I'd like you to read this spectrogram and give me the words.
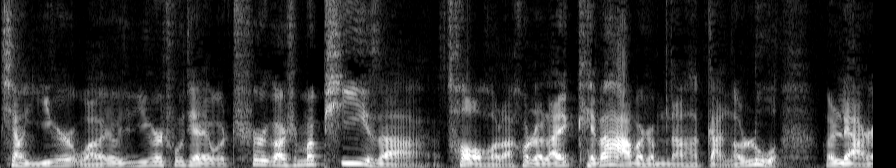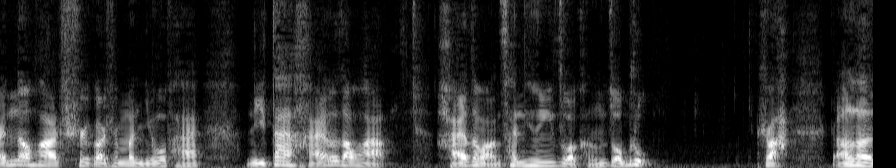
像一个人，我一个人出去，我吃个什么披萨凑合了，或者来 K 爸爸什么的赶个路。俩人的话吃个什么牛排，你带孩子的话，孩子往餐厅一坐可能坐不住。是吧？然后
